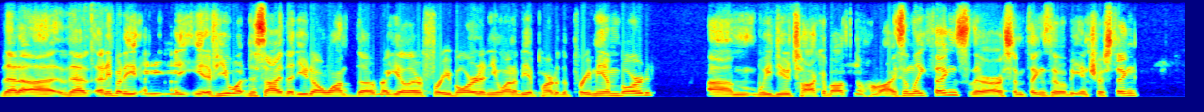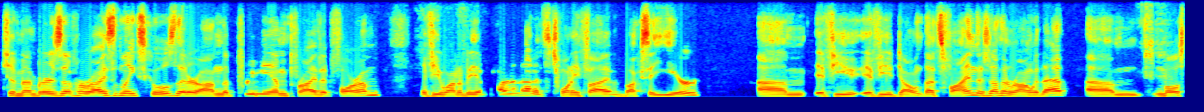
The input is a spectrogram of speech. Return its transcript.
that uh that anybody, if you decide that you don't want the regular free board and you want to be a part of the premium board, um, we do talk about some Horizon League things. There are some things that would be interesting to members of Horizon League schools that are on the premium private forum. If you want to be a part of that, it's twenty five bucks a year. Um, if you if you don't, that's fine. There's nothing wrong with that. Um, most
